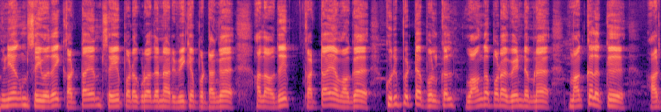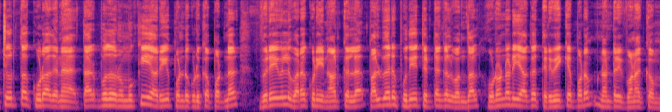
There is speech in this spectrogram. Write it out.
விநியோகம் செய்வதை கட்டாயம் செய்யப்படக்கூடாது என அறிவிக்கப்பட்டாங்க. அதாவது கட்டாயமாக குறிப்பிட்ட பொருட்கள் வாங்கப்பட வேண்டும்ன மக்களுக்கு அச்சுறுத்தக்கூடாது என தற்போது ஒரு முக்கிய அறிவிப்பு கொண்டு கொடுக்கப்பட்டனர். விரைவில் வரக்கூடிய நாட்களில் பல்வேறு புதிய திட்டங்கள் வந்தால் உடனடியாக தெரிவிக்கப்படும். நன்றி வணக்கம்.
